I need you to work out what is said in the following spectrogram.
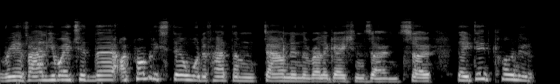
reevaluated there? I probably still would have had them down in the relegation zone. So they did kind of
